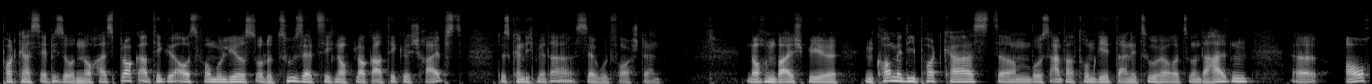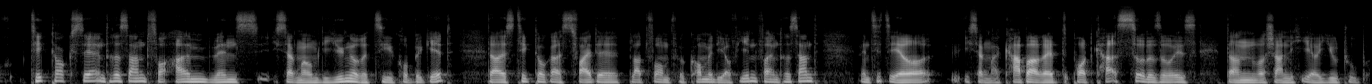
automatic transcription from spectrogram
Podcast-Episoden noch als Blogartikel ausformulierst oder zusätzlich noch Blogartikel schreibst. Das könnte ich mir da sehr gut vorstellen. Noch ein Beispiel, ein Comedy-Podcast, ähm, wo es einfach darum geht, deine Zuhörer zu unterhalten. Äh, auch TikTok sehr interessant, vor allem wenn es, ich sag mal, um die jüngere Zielgruppe geht. Da ist TikTok als zweite Plattform für Comedy auf jeden Fall interessant. Wenn es jetzt eher, ich sag mal, Kabarett-Podcasts oder so ist, dann wahrscheinlich eher YouTube.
